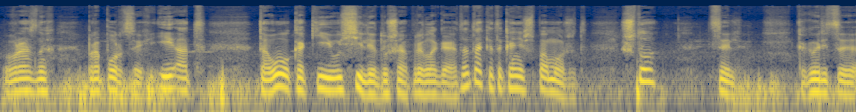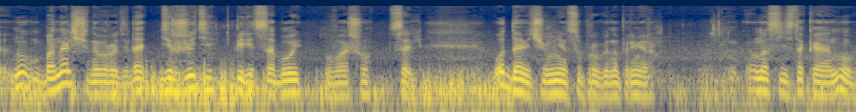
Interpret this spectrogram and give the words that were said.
в разных пропорциях. И от того, какие усилия душа прилагает. А так это, конечно, поможет. Что? Цель. Как говорится, ну, банальщина вроде, да, держите перед собой вашу цель. Вот давеча мне супруга, например, у нас есть такая, ну,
